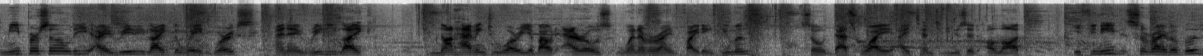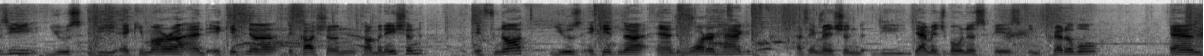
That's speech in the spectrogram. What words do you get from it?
me personally, I really like the way it works and I really like not having to worry about arrows whenever I'm fighting humans. So that's why I tend to use it a lot. If you need survivability, use the Ekimmara and Echidna Decoction combination. If not, use Echidna and Water Hag as I mentioned, the damage bonus is incredible. And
